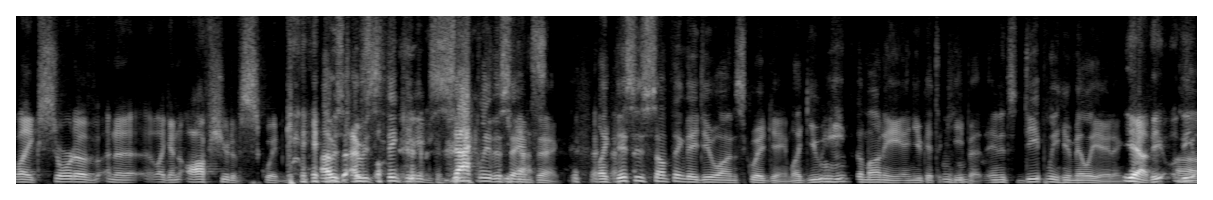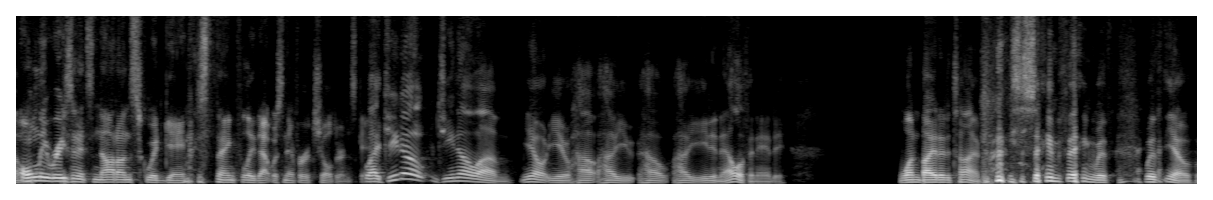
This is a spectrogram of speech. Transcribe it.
like sort of an a, like an offshoot of Squid Game. I was I was thinking exactly the same Yes. thing. Like this is something they do on Squid Game. Like you Mhm. eat the money and you get to keep it, and it's deeply humiliating. Yeah, the the Um, only reason it's not on Squid Game is thankfully that was never a children's game. Like, do you know? Do you know? Um, you know, you how how you how how you eat an elephant, Andy? One bite at a time. it's the same thing with with you know,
